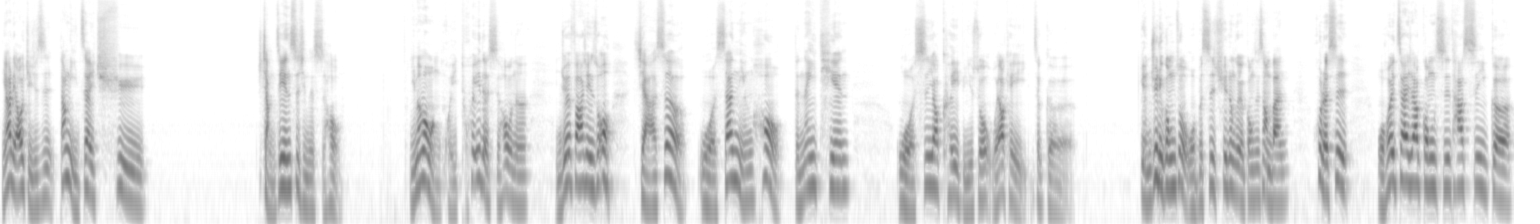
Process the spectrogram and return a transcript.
你要了解，就是当你再去想这件事情的时候，你慢慢往回推的时候呢，你就会发现说，哦，假设我三年后的那一天。我是要可以，比如说我要可以这个远距离工作，我不是去任何一个公司上班，或者是我会在一家公司，它是一个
